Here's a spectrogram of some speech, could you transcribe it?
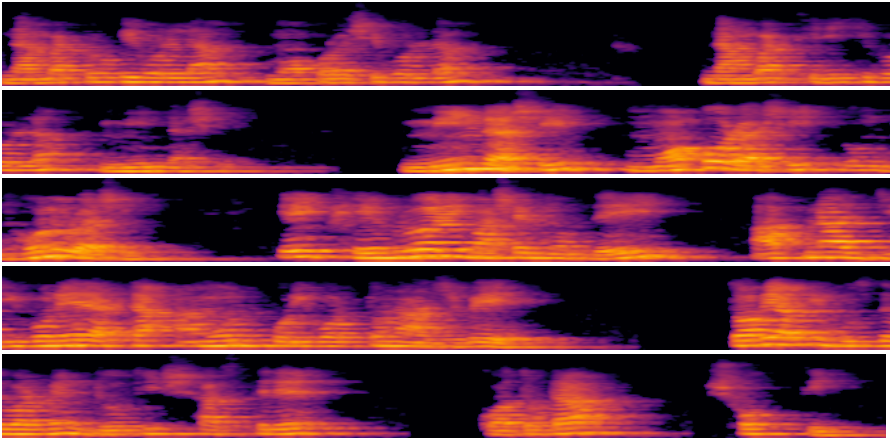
নাম্বার টু কি বললাম, মকর রাশি বললাম নাম্বার থ্রি কি বললাম, মীন রাশি। মীন রাশি, মকর রাশি এবং ধনু রাশি। এই ফেব্রুয়ারি মাসের মধ্যেই আপনার জীবনের একটা আমূল পরিবর্তন আসবে। তবে আপনি বুঝতে পারবেন জ্যোতিষ শাস্ত্রের কতটা শক্তি।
